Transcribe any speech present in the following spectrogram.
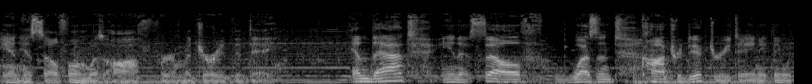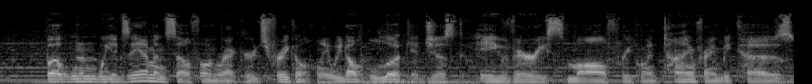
and his cell phone was off for a majority of the day. And that in itself wasn't contradictory to anything. But when we examine cell phone records frequently, we don't look at just a very small frequent time frame because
